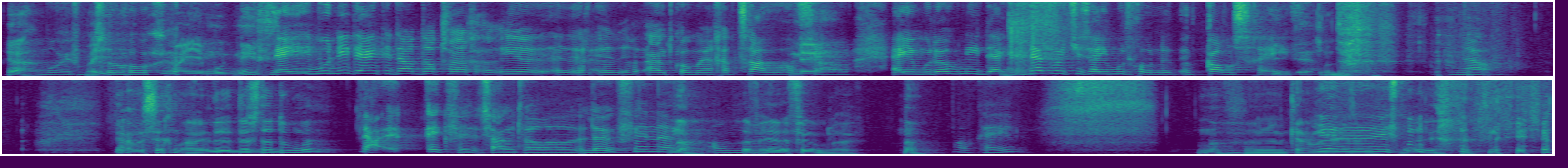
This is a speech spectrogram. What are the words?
Ja, Mooi om maar te je, horen. maar je moet niet... Nee, je moet niet denken dat, dat we eh, hier uitkomen en gaan trouwen of Nee. zo. En je moet ook niet denken... Net wat je zei, je moet gewoon een, kans geven. Nou, Ja, maar zeg maar. Dus dat doen we? ja, ik vind, zou het wel leuk vinden. Nou, om, dat vind vind ik ook leuk. Nou, Oké. Nou in de kamer Jee. lezen. Nee. nee.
